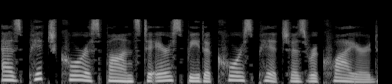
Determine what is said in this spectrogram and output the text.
As pitch corresponds to airspeed a coarse pitch is required.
